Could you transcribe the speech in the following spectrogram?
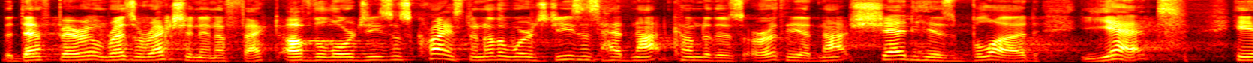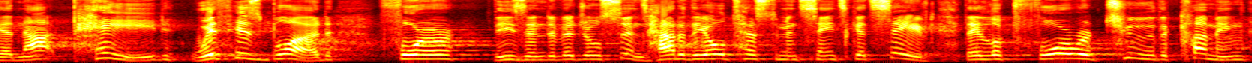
the death, burial, and resurrection, in effect, of the Lord Jesus Christ. In other words, Jesus had not come to this earth, he had not shed his blood yet. He had not paid with his blood for these individual sins. How did the Old Testament saints get saved? They looked forward to the coming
